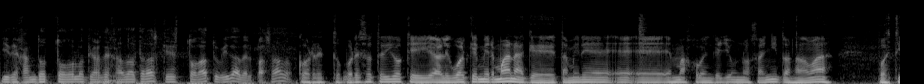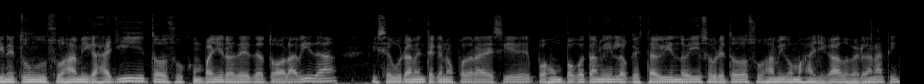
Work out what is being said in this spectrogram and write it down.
y dejando todo lo que has dejado atrás, que es toda tu vida del pasado. Correcto, por eso te digo que al igual que mi hermana, que también es más joven que yo, unos añitos nada más, pues tiene sus amigas allí, todos sus compañeros de, toda la vida, y seguramente que nos podrá decir pues un poco también lo que está viviendo ahí, sobre todo sus amigos más allegados, ¿verdad, Nati?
